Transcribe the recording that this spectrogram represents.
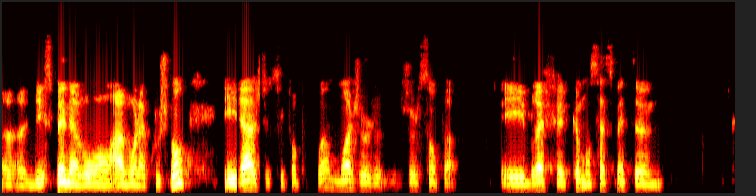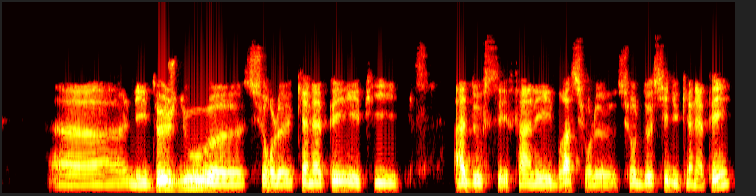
euh, des semaines avant, avant l'accouchement. Et là, je sais pas pourquoi, moi, je, je le sens pas. Et bref, elle commence à se mettre euh, les deux genoux euh, sur le canapé et puis adossé, enfin les bras sur le sur le dossier du canapé.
